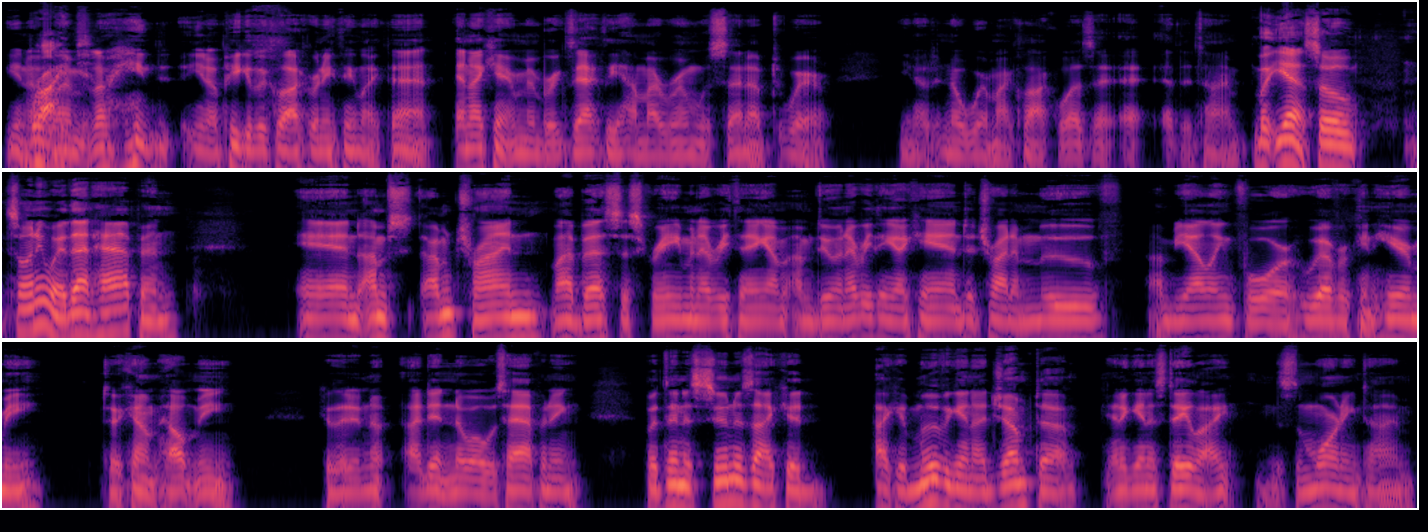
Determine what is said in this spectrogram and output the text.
you know, right. let, me, you know, peek at the clock or anything like that. And I can't remember exactly how my room was set up to where, you know, to know where my clock was at, at, at the time. But yeah, so, so anyway, that happened and I'm, I'm trying my best to scream and everything. I'm, I'm doing everything I can to try to move. I'm yelling for whoever can hear me to come help me because I didn't know, I didn't know what was happening. But then as soon as I could, I could move again, I jumped up and again, it's daylight. It's the morning time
